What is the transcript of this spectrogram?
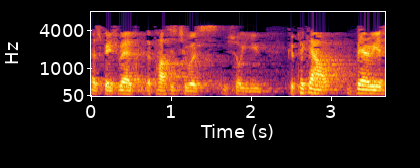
As Grace read the passage to us, I'm sure you could pick out various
